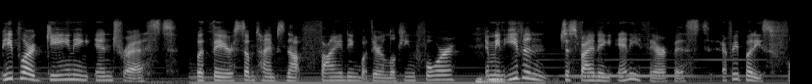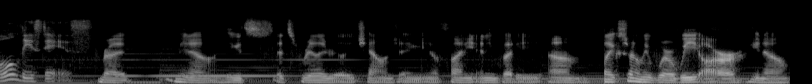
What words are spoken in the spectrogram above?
people are gaining interest but they are sometimes not finding what they're looking for. Mm-hmm. i mean mm-hmm. even just finding any therapist everybody's full these days. Right. You know i think it's it's really really challenging you know finding anybody um like certainly where we are you know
